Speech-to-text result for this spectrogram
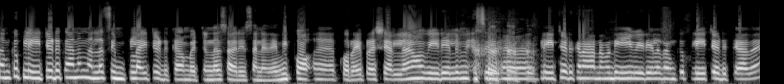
നമുക്ക് പ്ലേറ്റ് എടുക്കാനും നല്ല സിമ്പിൾ ആയിട്ട് എടുക്കാൻ പറ്റുന്ന സാരീസ് ആണ് ഇനി കുറെ പ്രശ്നം എല്ലാ വീഡിയോയിലും പ്ലേറ്റ് എടുക്കണ കാരണം കൊണ്ട് ഈ വീഡിയോയിൽ നമുക്ക് പ്ലേറ്റ് എടുക്കാതെ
